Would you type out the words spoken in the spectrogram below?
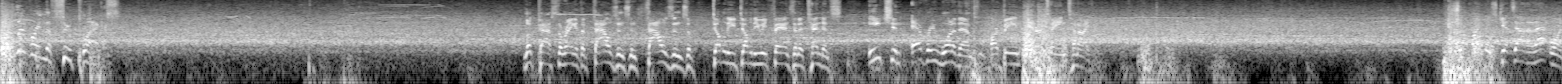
Delivering the suplex. Look past the ring at the thousands and thousands of WWE fans in attendance. Each and every one of them are being entertained tonight. Shawn Michaels gets out of that one.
